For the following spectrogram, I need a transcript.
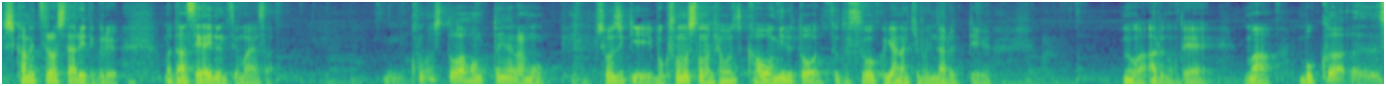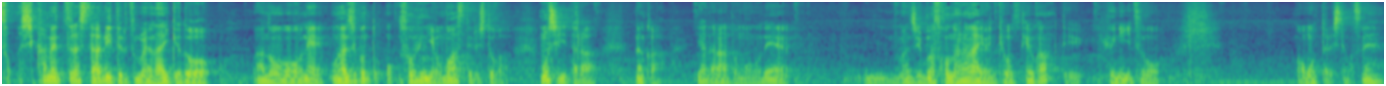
しかめ面をして歩いてくる、まあ、男性がいるんですよ毎朝、うん、この人は本当にだからもう正直僕その人の表顔を見るとちょっとすごく嫌な気分になるっていうのがあるのでまあ僕はそしかめっ面して歩いてるつもりはないけどあのね同じことそういうふうに思わせてる人がもしいたらなんか嫌だなと思うのでまあ、自分はそうならないように気をつけようかなっていうふうにいつも思ったりしてますね。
